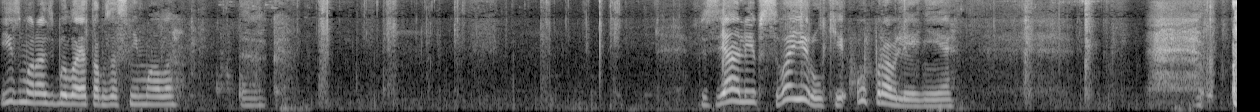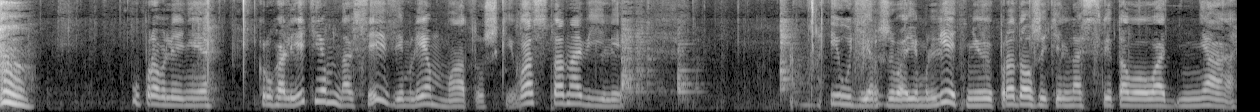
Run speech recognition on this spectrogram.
Изморозь была, я там заснимала. Так. Взяли в свои руки управление. Управление круголетием на всей земле матушки. Восстановили и удерживаем летнюю продолжительность светового дня.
